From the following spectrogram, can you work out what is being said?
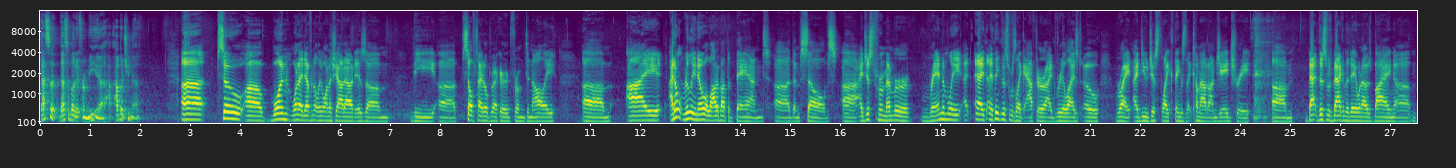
that's a, that's about it from me. Uh, how about you, Matt? Uh, so uh, one one I definitely want to shout out is um, the uh, self-titled record from Denali. Um, I I don't really know a lot about the band uh, themselves. Uh, I just remember randomly. I, I, I think this was like after I'd realized, oh right, I do just like things that come out on Jade Tree. Um, back this was back in the day when I was buying um,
